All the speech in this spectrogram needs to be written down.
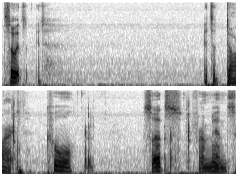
So it's it, it's a dart. Cool. So that's from Minsc.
